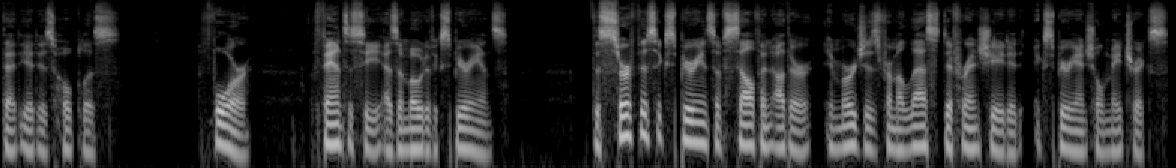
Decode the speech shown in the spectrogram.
that it is hopeless? 4. Fantasy as a mode of experience. The surface experience of self and other emerges from a less differentiated experiential matrix.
